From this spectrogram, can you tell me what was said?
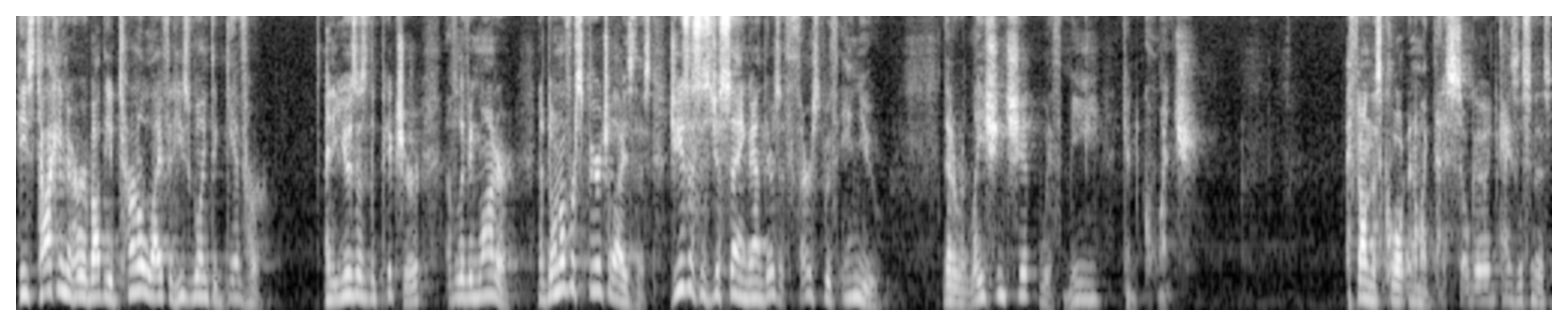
He's talking to her about the eternal life that he's willing to give her. And he uses the picture of living water. Now, don't over spiritualize this. Jesus is just saying, man, there's a thirst within you that a relationship with me can quench. I found this quote and I'm like, that is so good. Guys, listen to this.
